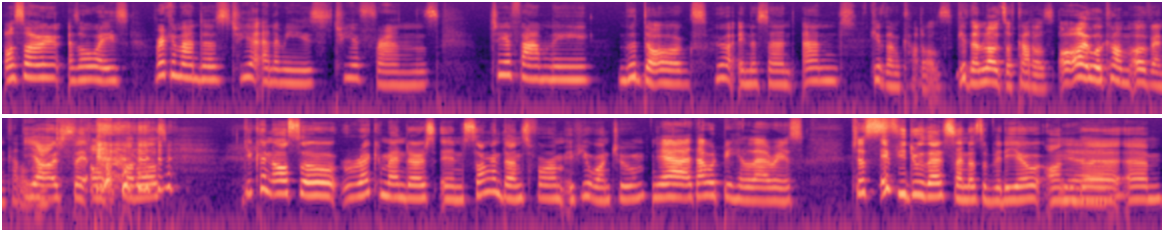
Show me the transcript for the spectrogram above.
Also, as always, recommend us to your enemies, to your friends, to your family, the dogs who are innocent, and give them cuddles. Give them loads of cuddles, or I will come over and cuddle Yeah, them. I'd say all the cuddles. You can also recommend us in Song and Dance Forum if you want to. Yeah, that would be hilarious. Just If you do that, send us a video on the. Um,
